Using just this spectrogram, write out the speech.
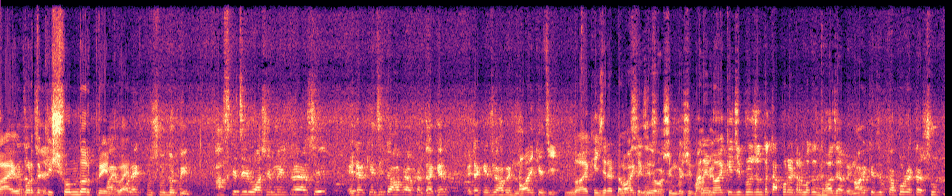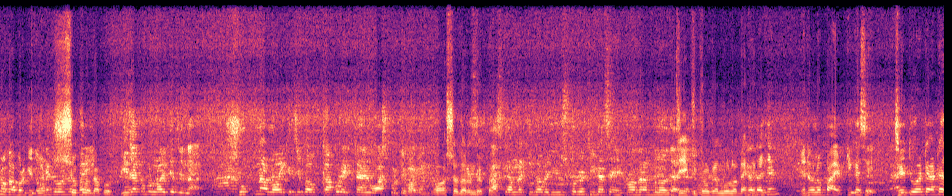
ভাই উপরে তো কি সুন্দর প্রিন্ট ভাই অনেক সুন্দর প্রিন্ট আজকে যে ওয়াশিং মেশিনটা আছে এটার কেজিটা হবে আপনার দেখেন এটা কেজি হবে নয় কেজি। নয় কেজির একটা ওয়াশিং machine মানে পাবেন। নয় কেজি পর্যন্ত কাপড় এটার মধ্যে ধোয়া যাবে। নয় কেজি কাপড় এটা শুকনো কাপড় কিন্তু অনেকে শুকনো কাপড়। ভিজা কাপড় নয় কেজি না। শুকনা নয় কেজি কাপড় একটা ওয়াশ করতে পারবেন। অসাধারণ ব্যাপার। আজকে আমরা কীভাবে ইউজ করবেন ঠিক আছে? এই প্রোগ্রামগুলো একটু প্রোগ্রামগুলো দেখেন। দেখেন এটা হলো পাইপ ঠিক আছে? যেহেতু এটা একটা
